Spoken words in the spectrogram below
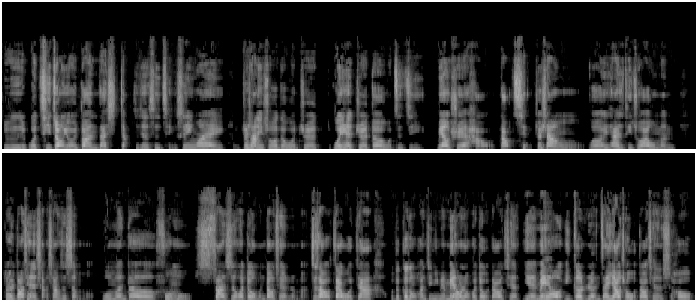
就是我其中有一段在讲这件事情，是因为就像你说的，我觉得我也觉得我自己没有学好道歉。就像我一开始提出来，我们对于道歉的想象是什么？我们的父母算是会对我们道歉的人嘛？至少在我家，我的各种环境里面，没有人会对我道歉，也没有一个人在要求我道歉的时候，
